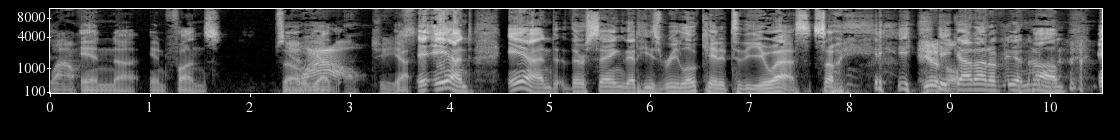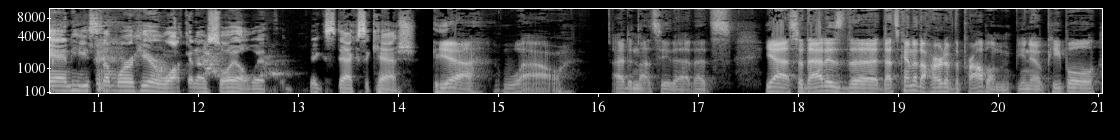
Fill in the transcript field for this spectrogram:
wow, in uh, in funds. So Yeah. yeah, Wow. jeez, yeah, and and they're saying that he's relocated to the U.S. So he, he got out of Vietnam and he's somewhere here walking our soil with big stacks of cash. Yeah. Wow. I did not see that. That's yeah. So that is the that's kind of the heart of the problem. You know, people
